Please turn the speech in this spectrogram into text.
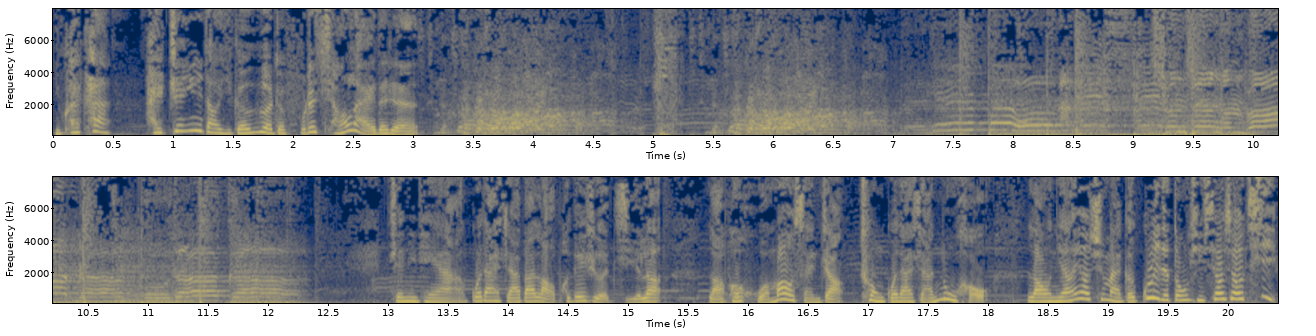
你快看，还真遇到一个饿着扶着墙来的人。”前几天呀，郭大侠把老婆给惹急了，老婆火冒三丈，冲郭大侠怒吼：“老娘要去买个贵的东西消消气。”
